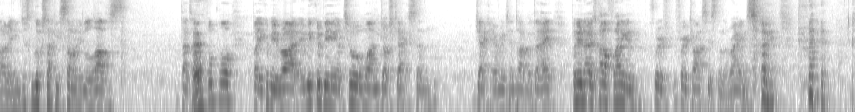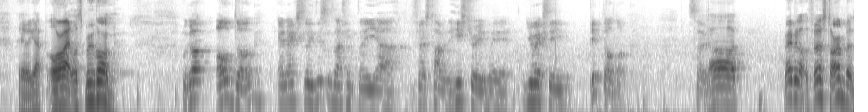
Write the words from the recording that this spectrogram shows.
I mean, he just looks like he's someone who loves that type Yeah. of football. But you could be right. We could be a two and one Josh Jackson, Jack Hetherington type of day. But who knows? Kyle Flanagan threw a free try assist in the rain. So There we go. All right, let's move on. we got Old Dog, and actually, this is I think the uh, first time in the history where you actually picked Old Dog. So Uh, maybe not the first time, but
